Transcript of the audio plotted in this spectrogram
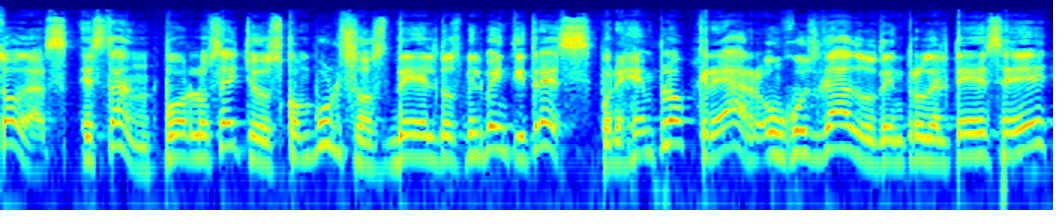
Todas están por los hechos convulsos del 2023. Por ejemplo, crear un juzgado dentro del TSE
